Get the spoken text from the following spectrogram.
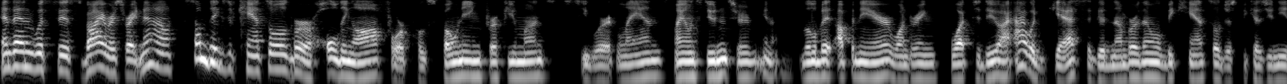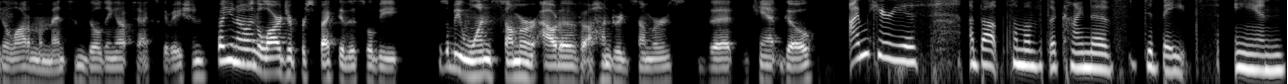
And then with this virus right now, some digs have canceled or holding off or postponing for a few months to see where it lands. My own students are, you know, a little bit up in the air, wondering what to do. I, I would guess a good number of them will be canceled just because you need a lot of momentum building up to excavation. But, you know, in the larger perspective, this will be this will be one summer out of a hundred summers that you can't go. I'm curious about some of the kind of debates and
